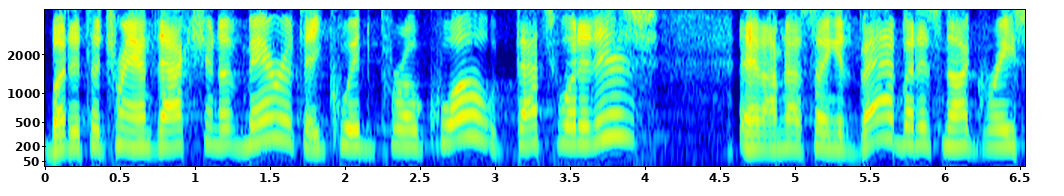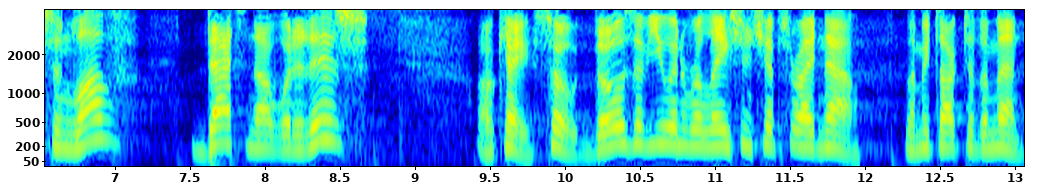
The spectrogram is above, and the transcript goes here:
but it's a transaction of merit, a quid pro quo. That's what it is. And I'm not saying it's bad, but it's not grace and love. That's not what it is. Okay, so those of you in relationships right now, let me talk to the men.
